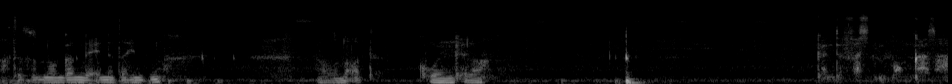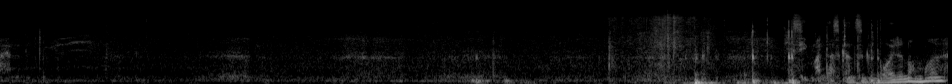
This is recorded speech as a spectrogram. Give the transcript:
Ach, das ist nur ein Gang, der endet da hinten. Ja, so eine Art Kohlenkeller. Könnte fast ein Bunker sein. Hier sieht man das ganze Gebäude noch mal.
